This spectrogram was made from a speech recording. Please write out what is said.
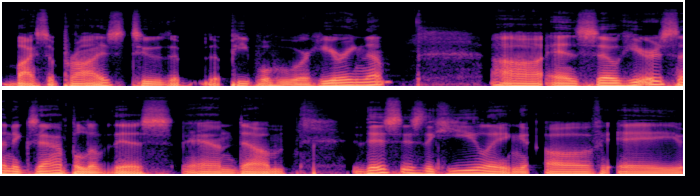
by surprise to the, the people who are hearing them. Uh, and so here's an example of this. And um, this is the healing of a,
